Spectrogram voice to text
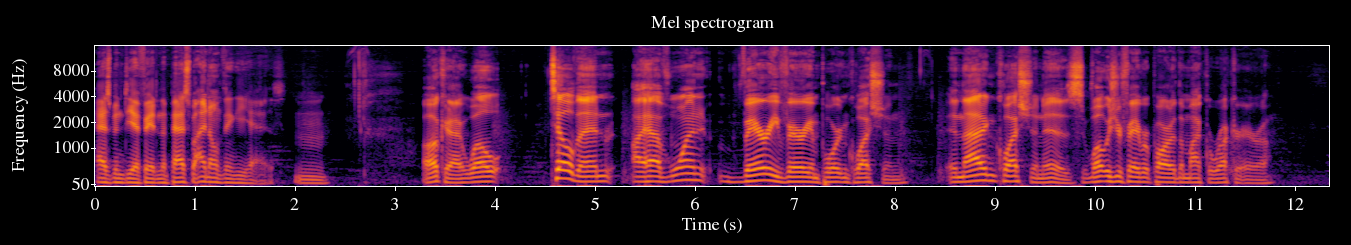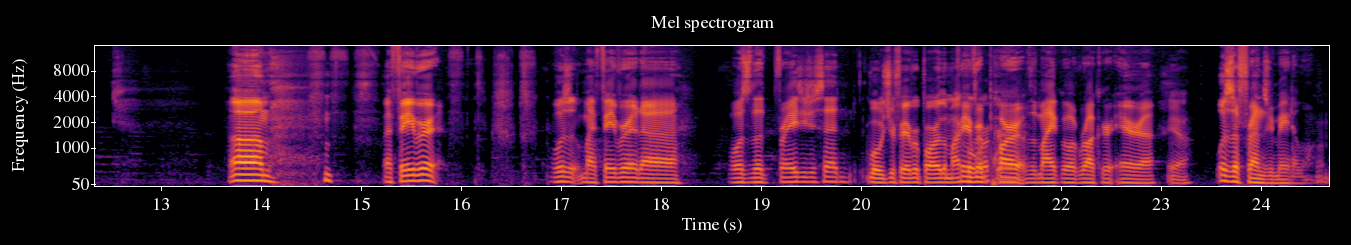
has been DFA'd in the past, but I don't think he has. Okay, well, till then, I have one very, very important question. And that in question is what was your favorite part of the Michael Rucker era? Um, my favorite was it my favorite uh what was the phrase you just said? What was your favorite part of the Michael Favorite Rucker? part of the Michael Rucker era Yeah. was the friends we made along.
